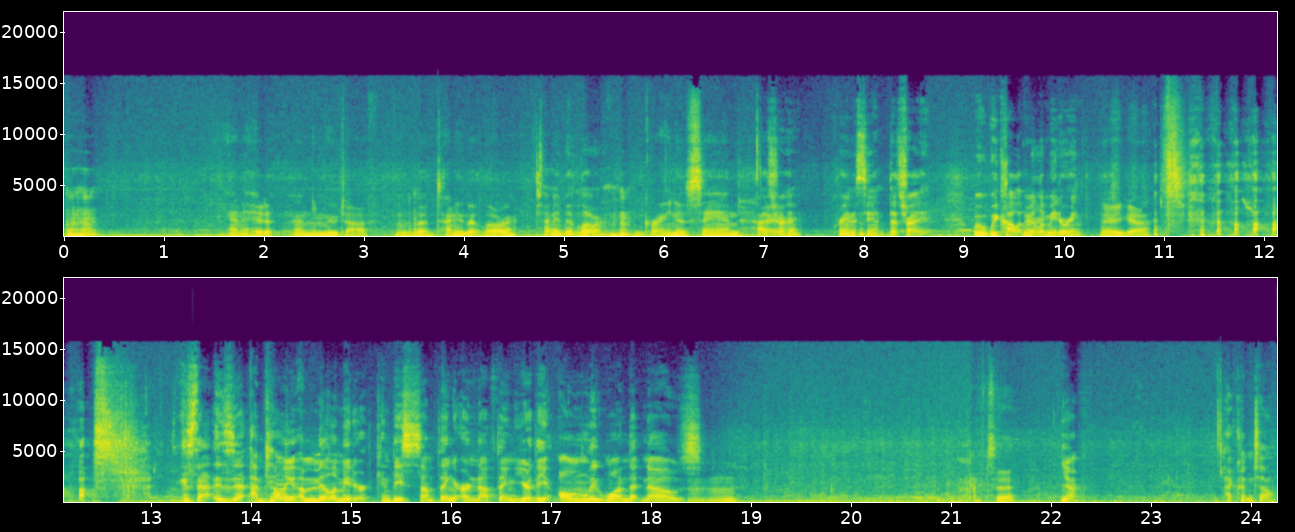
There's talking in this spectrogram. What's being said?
Mm-hmm. And I hit it, and then you moved off a little bit, tiny bit lower. Tiny bit lower. Mm-hmm. Grain of sand higher. That's right. Grain of sand. That's right. We, we call it millimetering. There you go. Because that is it. I'm telling you, a millimeter can be something or nothing. You're the only one that knows. That's it. Yeah? I couldn't tell.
